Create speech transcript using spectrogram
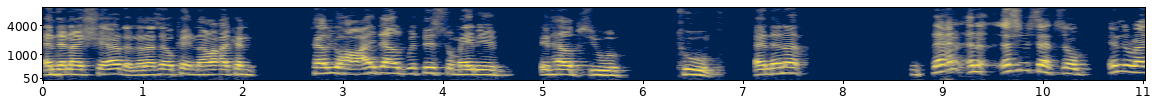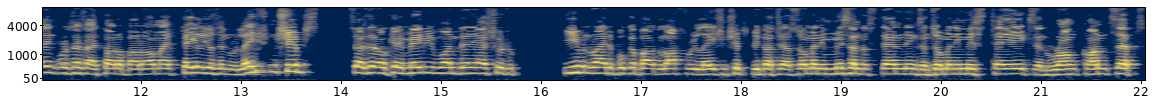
and then I share them. And I say, okay, now I can tell you how I dealt with this, so maybe it helps you too. And then, uh, then, and as you said, so in the writing process, I thought about all my failures in relationships. So I said, okay, maybe one day I should even write a book about love relationships because there are so many misunderstandings and so many mistakes and wrong concepts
